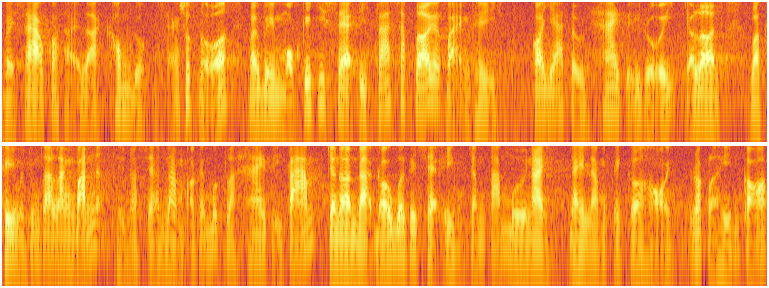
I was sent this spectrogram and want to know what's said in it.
về sau có thể là không được sản xuất nữa. Bởi vì một cái chiếc xe E-Class sắp tới các bạn, thì có giá từ 2 tỷ rưỡi trở lên. Và khi mà chúng ta lăn bánh thì nó sẽ nằm ở cái mức là 2 tỷ 8 cho nên là đối với cái xe i180 này, đây là một cái cơ hội rất là hiếm có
